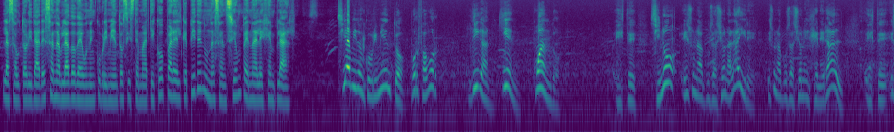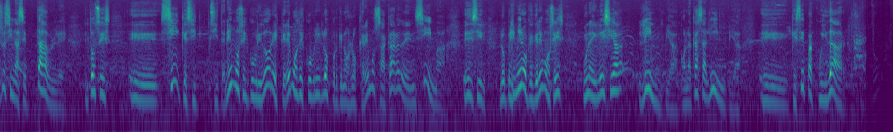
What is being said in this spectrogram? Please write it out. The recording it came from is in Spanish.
Las autoridades han hablado de un encubrimiento sistemático para el que piden una sanción penal ejemplar. Si ha habido encubrimiento, por favor, digan quién, cuándo. Este, si no, es una acusación al aire, es una acusación en general. Este, eso es inaceptable. Entonces, eh, sí que si, si, tenemos encubridores queremos descubrirlos porque nos los queremos sacar de encima. Es decir, lo primero que queremos es una iglesia limpia, con la casa limpia, eh, que sepa cuidar.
